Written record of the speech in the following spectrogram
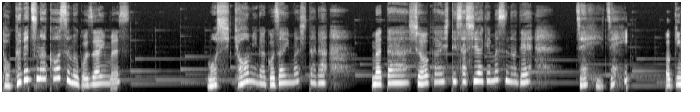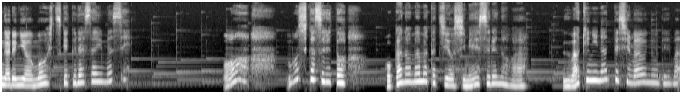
特別なコースもございます。もし興味がございましたら、また紹介して差し上げますので、ぜひぜひお気軽にお申し付けくださいませ。ああ、もしかすると他のママたちを指名するのは浮気になってしまうのでは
